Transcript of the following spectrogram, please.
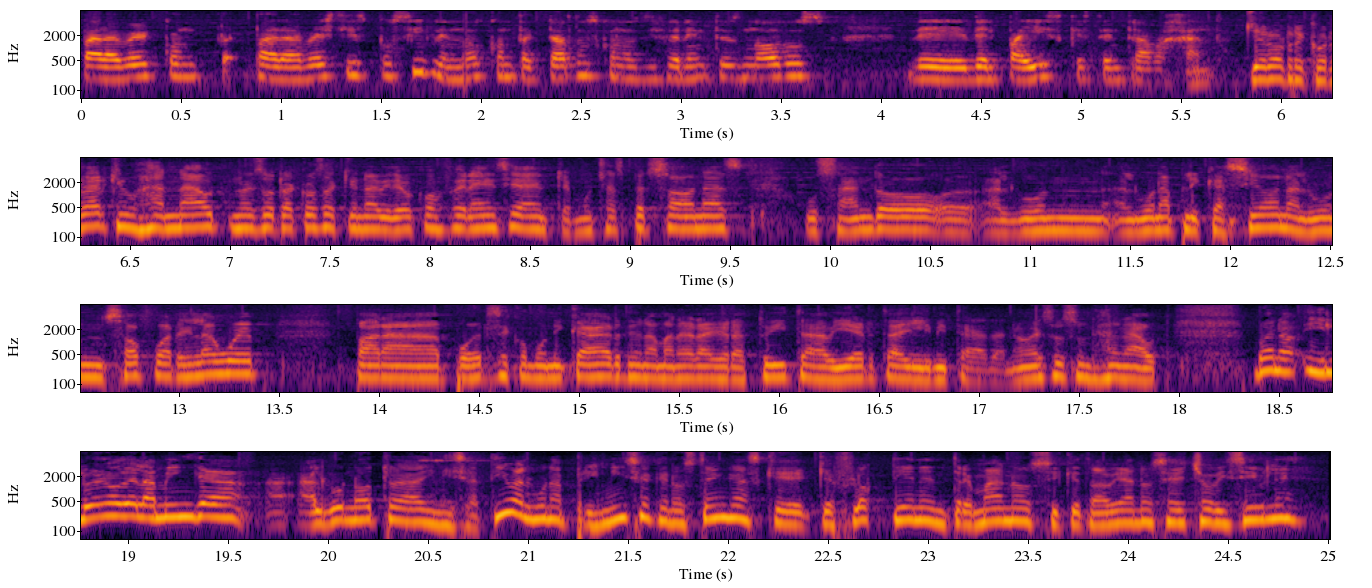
para ver para ver si es posible no contactarnos con los diferentes nodos del país que estén trabajando. Quiero recordar que un hangout no es otra cosa que una videoconferencia entre muchas personas usando eh, algún alguna aplicación, algún software en la web para poderse comunicar de una manera gratuita, abierta y limitada, ¿no? Eso es un hangout. Bueno, y luego de la minga, ¿alguna otra iniciativa, alguna primicia que nos tengas que, que Flock tiene entre manos y que todavía no se ha hecho visible?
